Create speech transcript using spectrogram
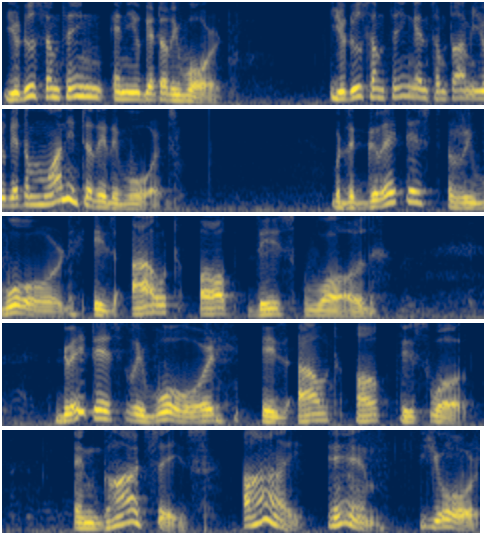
You do something and you get a reward. You do something and sometimes you get a monetary reward. But the greatest reward is out of this world. Greatest reward is out of this world. And God says, I am your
